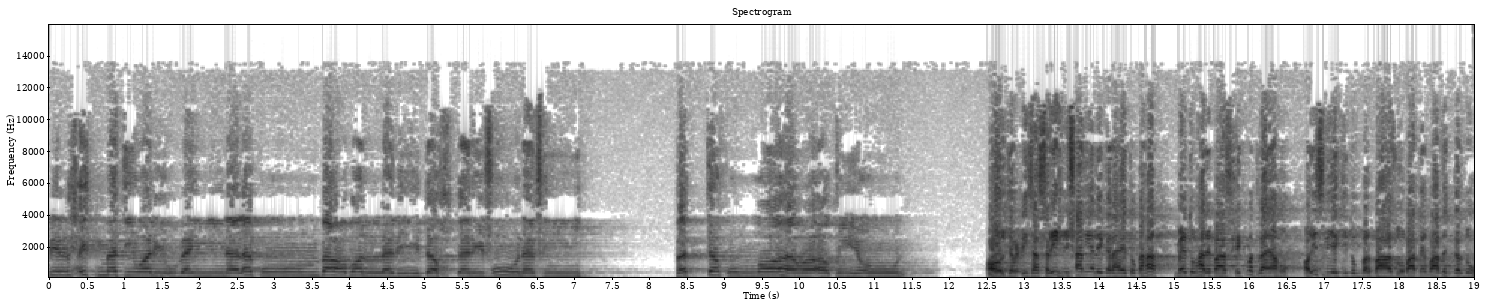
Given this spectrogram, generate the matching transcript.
بالحكمة ولأبين لكم بعض الذي تختلفون فيه۔ فاتقوا الله وأطيعون۔ اور جب عیسیٰ سریح نشانیاں لے کر آئے تو کہا میں تمہارے پاس حکمت لایا ہوں اور اس لیے کہ تم پر بعض وہ باتیں واضح کر دوں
